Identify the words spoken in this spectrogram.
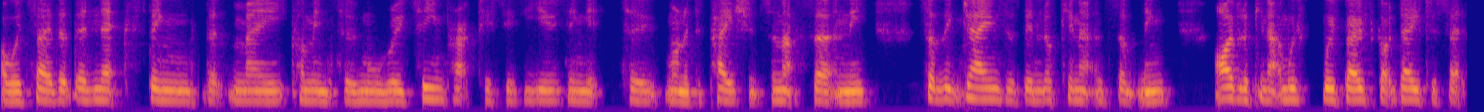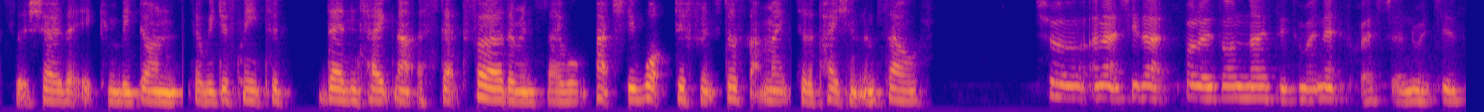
I would say that the next thing that may come into more routine practice is using it to monitor patients, and that's certainly something James has been looking at and something I've looking at, and we've we've both got data sets that show that it can be done. So we just need to then take that a step further and say, well, actually, what difference does that make to the patient themselves? Sure, and actually that follows on nicely to my next question, which is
